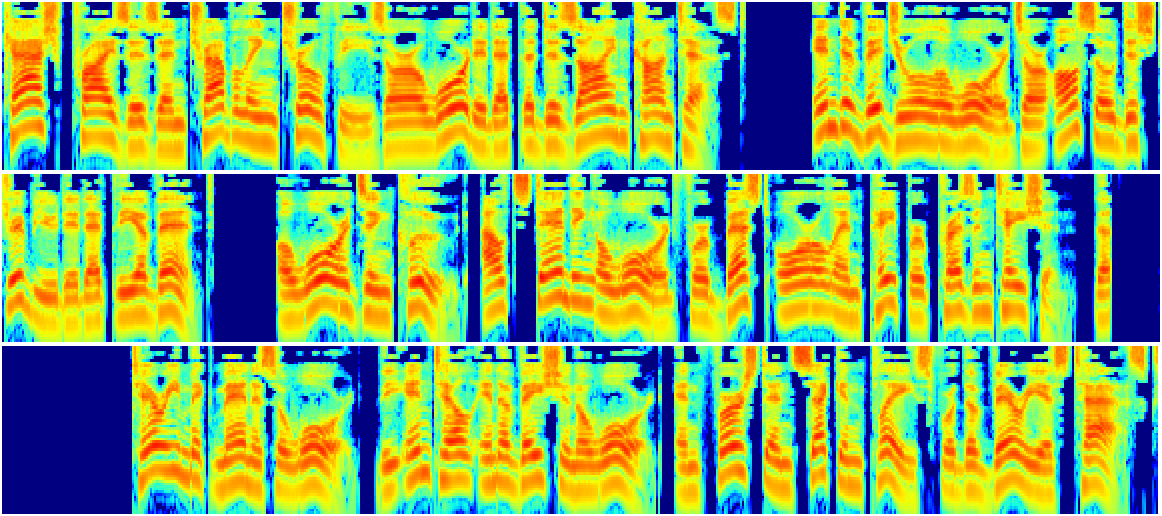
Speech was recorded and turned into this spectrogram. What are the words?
Cash prizes and traveling trophies are awarded at the design contest. Individual awards are also distributed at the event. Awards include, Outstanding Award for Best Oral and Paper Presentation, the Terry McManus Award, the Intel Innovation Award, and first and second place for the various tasks.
